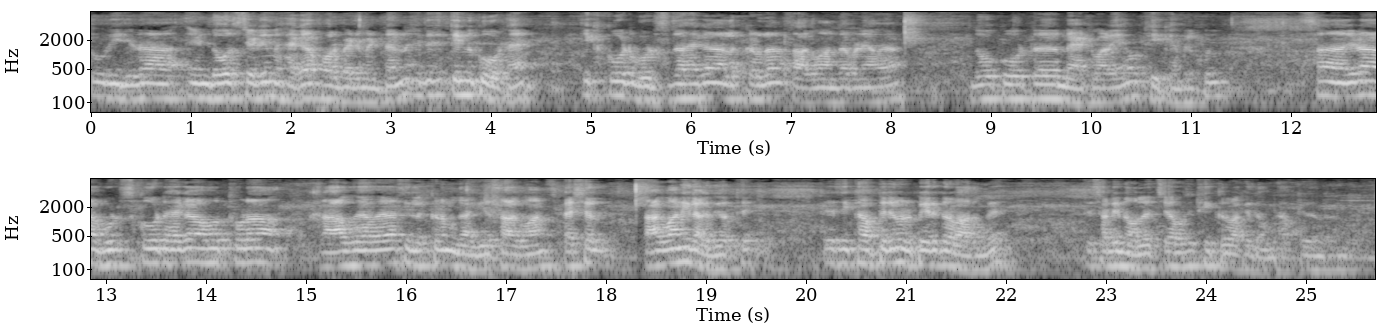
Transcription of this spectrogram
ਧੂਰੀ ਜਿਹੜਾ ਇਨਡੋਰ ਸਟੇਡੀਅਮ ਹੈਗਾ ਫॉर ਬੈਡਮਿੰਟਨ ਇਹਦੇ 'ਚ ਤਿੰਨ ਕੋਰਟ ਹੈ। ਇੱਕ ਕੋਰਟ ਵੁੱਡਸ ਦਾ ਹੈਗਾ, ਲੱਕੜ ਦਾ, ਸਾਗਵਾਨ ਦਾ ਬਣਿਆ ਹੋਇਆ। ਦੋ ਕੋਰਟ ਮੈਟ ਵਾਲੇ ਆ, ਉਹ ਠੀਕ ਹੈ, ਬਿਲਕੁਲ। ਸਾ, ਜਿਹੜਾ ਵੁੱਡਸ ਕੋਰਟ ਹੈਗਾ, ਉਹ ਥੋੜਾ ਖਰਾਬ ਹੋਇਆ ਹੋਇਆ, ਅਸੀਂ ਲੱਕੜ ਮੰਗਾਈ ਹੈ ਸਾਗਵਾਨ ਸਪੈਸ਼ਲ ਸਾਗਵਾਨ ਹੀ ਲੱਗਦੀ ਉੱਥੇ। ਤੇ ਅਸੀਂ ਇੱਕ ਹਫ਼ਤੇ 'ਚ ਉਹਨੂੰ ਰਿਪੇਅਰ ਕਰਵਾ ਦੂੰਗੇ ਤੇ ਸਾਡੀ ਨੌਲੇਜ 'ਚ ਆ, ਉਹ ਅਸੀਂ ਠੀਕ ਕਰਵਾ ਕੇ ਦਊਂਗੇ ਹਫ਼ਤੇ ਦੇ ਅੰਦਰ।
